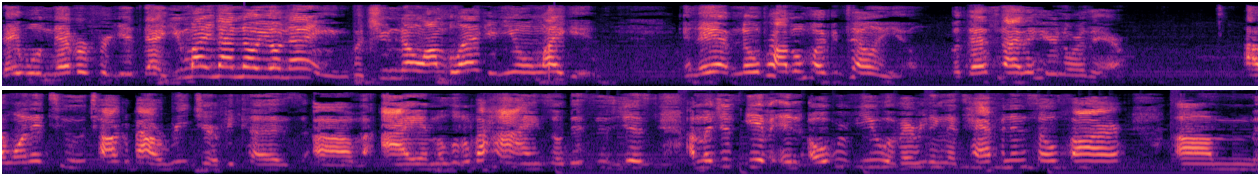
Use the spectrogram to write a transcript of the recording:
They will never forget that. You might not know your name, but you know I'm black and you don't like it. And they have no problem fucking telling you. But that's neither here nor there. I wanted to talk about Reacher because um, I am a little behind. So this is just, I'm going to just give an overview of everything that's happening so far. Um,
